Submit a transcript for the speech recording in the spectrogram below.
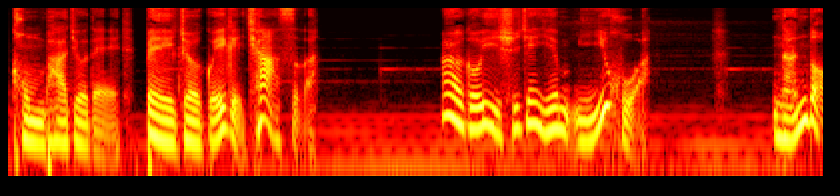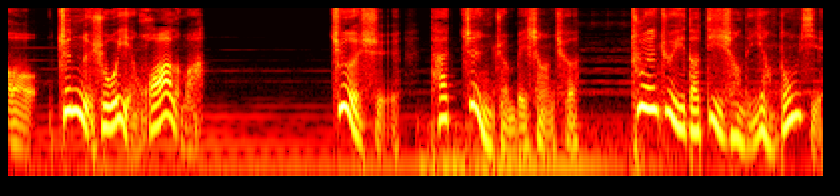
恐怕就得被这鬼给掐死了。二狗一时间也迷糊啊，难道真的是我眼花了吗？这时他正准备上车，突然注意到地上的一样东西，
